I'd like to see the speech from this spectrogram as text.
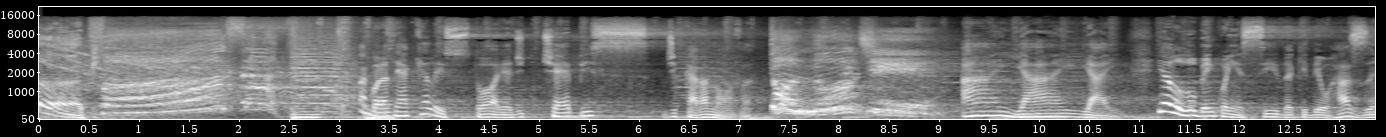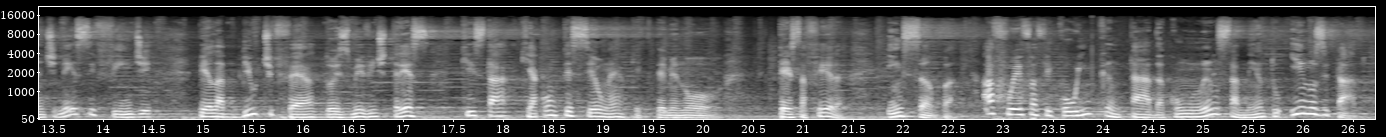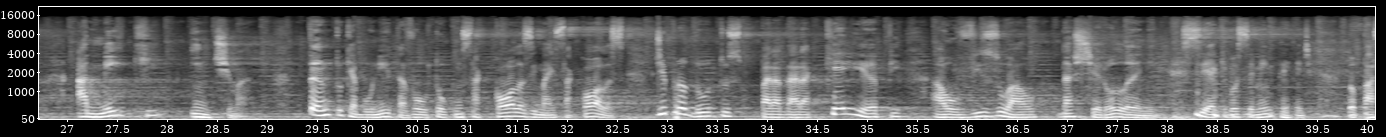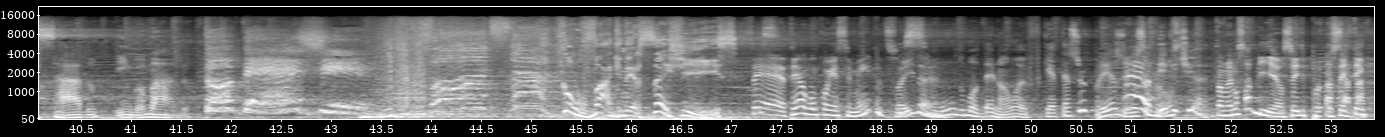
Up. Agora tem aquela história de Chebis de cara nova. Tonute! Ai, ai, ai. E a Lulu bem conhecida que deu rasante nesse fim de pela Beauty Fair 2023 que está que aconteceu, né? Que terminou terça-feira em Sampa. A Fuefa ficou encantada com um lançamento inusitado, a Make Íntima. Tanto que a bonita voltou com sacolas e mais sacolas de produtos para dar aquele up ao visual da Cherolane. Se é que você me entende. Tô passado e engomado. Tobeste! Com Wagner Sanches. Você tem algum conhecimento disso aí, Esse né? mundo moderno, não, eu fiquei até surpreso. eu É, não sabia não- que tinha. Também não sabia. Eu sei, de, eu sei que tem.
